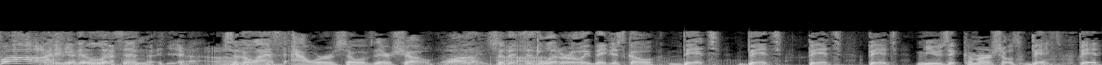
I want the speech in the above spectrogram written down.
Fuck! I didn't even listen yeah. to the last hour or so of their show. Why? So this is literally they just go bit, bit, bit, bit, music commercials, bit, bit,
